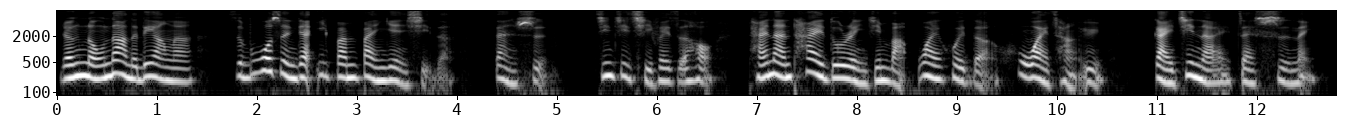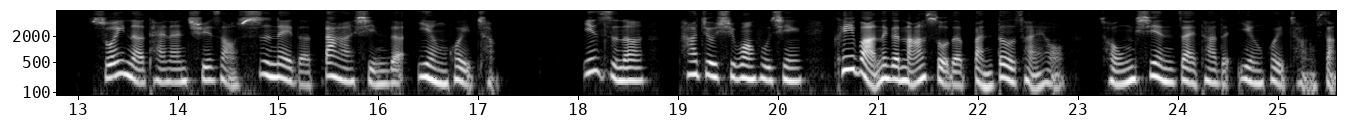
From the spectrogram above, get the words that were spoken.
仍容纳的量呢，只不过是人家一般办宴席的，但是经济起飞之后。”台南太多人已经把外汇的户外场域改进来在室内，所以呢，台南缺少室内的大型的宴会场。因此呢，他就希望父亲可以把那个拿手的板凳菜哦重现在他的宴会场上。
